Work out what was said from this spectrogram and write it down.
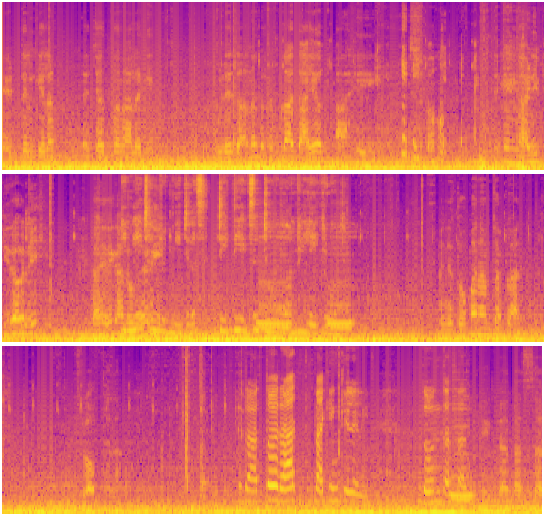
हेड टेल केलं. त्याच्यात पण आलं की पुढे जाणं धोकादायक आहे. तिथून गाडी फिरवली. डायरेक्ट आलो घरी. 800 meters, take the exit to Laundry Lake Road. म्हणजे तो पण आमचा प्लॅन फ्लॉप झाला. रातो रात पॅकिंग केलेली. दोन तासात. एका तासात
